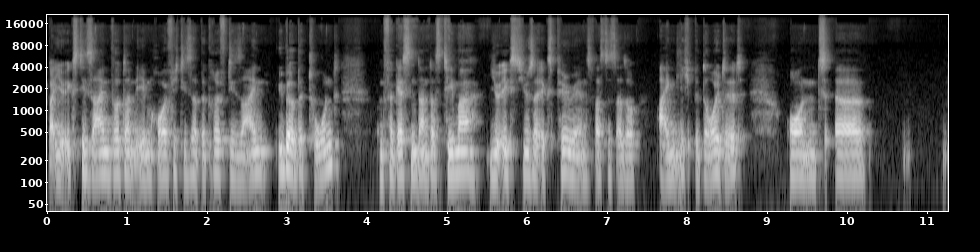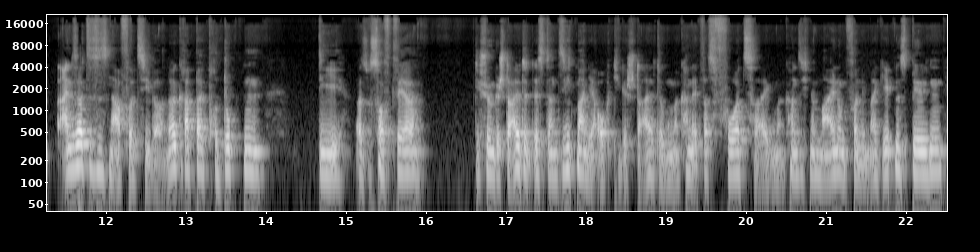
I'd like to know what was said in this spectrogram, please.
bei UX-Design wird dann eben häufig dieser Begriff Design überbetont und vergessen dann das Thema UX User Experience, was das also eigentlich bedeutet. Und äh, einerseits ist es nachvollziehbar, ne? gerade bei Produkten, die, also Software, die schön gestaltet ist, dann sieht man ja auch die Gestaltung. Man kann etwas vorzeigen, man kann sich eine Meinung von dem Ergebnis bilden,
